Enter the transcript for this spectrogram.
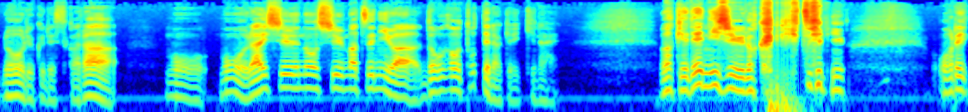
労力ですから、もう、もう来週の週末には動画を撮ってなきゃいけない。わけで26日に、俺、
